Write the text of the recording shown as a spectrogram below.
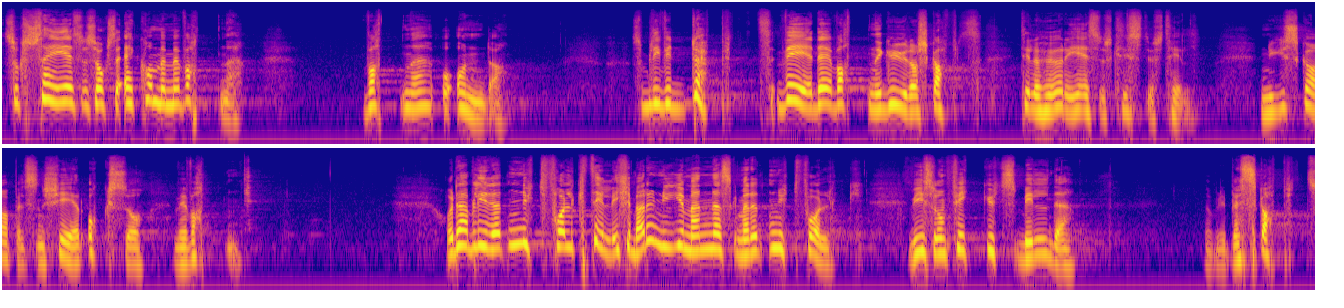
så sier Jesus også 'Jeg kommer med vannet'. Vannet og ånda. Så blir vi døpt ved det vannet Gud har skapt, til å høre Jesus Kristus til. Nyskapelsen skjer også ved vann. Og Der blir det et nytt folk til. Ikke bare nye mennesker, men et nytt folk. Vi som fikk Guds bilde når vi ble skapt.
